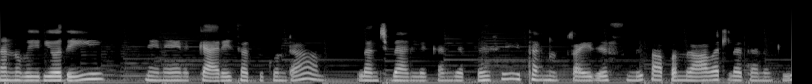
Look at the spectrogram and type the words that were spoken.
నన్ను వీడియో దిగి నేనే క్యారీ సర్దుకుంటా లంచ్ బ్యాగ్ లెక్క అని చెప్పేసి తను ట్రై చేస్తుంది. పాపం రావట్లే తనకి.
